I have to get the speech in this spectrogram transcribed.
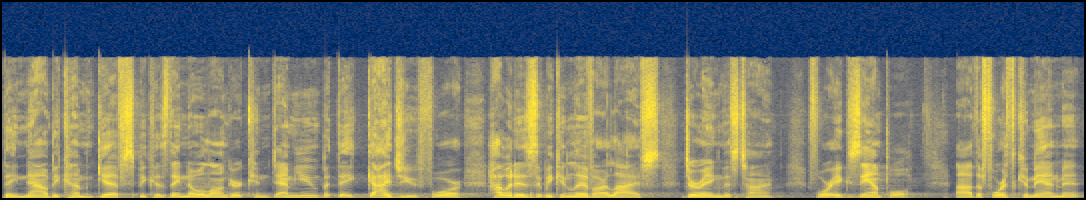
They now become gifts because they no longer condemn you, but they guide you for how it is that we can live our lives during this time. For example, uh, the fourth commandment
